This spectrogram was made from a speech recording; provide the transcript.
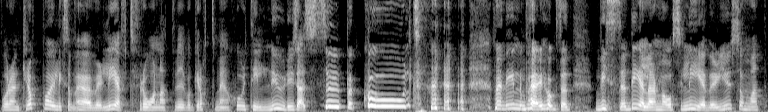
Våran kropp har ju liksom överlevt från att vi var grottmänniskor till nu. Det är ju såhär supercoolt! Men det innebär ju också att vissa delar med oss lever ju som att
